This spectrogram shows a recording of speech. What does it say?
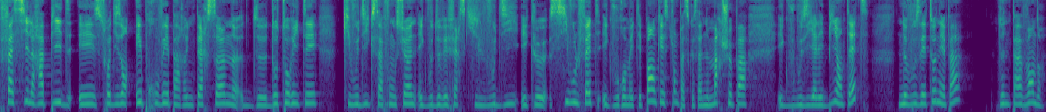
faciles, rapides et soi-disant éprouvées par une personne d'autorité qui vous dit que ça fonctionne et que vous devez faire ce qu'il vous dit et que si vous le faites et que vous remettez pas en question parce que ça ne marche pas et que vous y allez bien en tête, ne vous étonnez pas de ne pas vendre.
